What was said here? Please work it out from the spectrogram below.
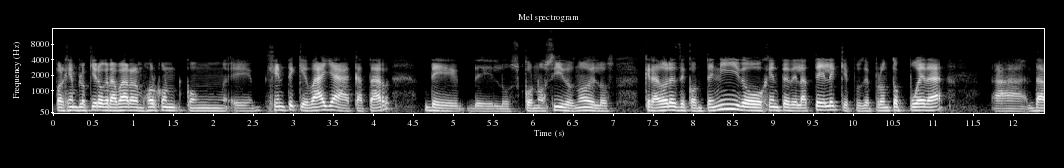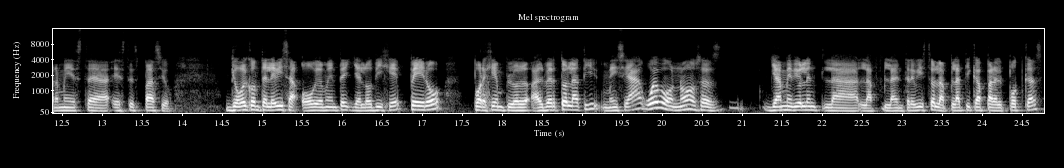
Por ejemplo, quiero grabar a lo mejor con, con eh, gente que vaya a Qatar de, de los conocidos, ¿no? De los creadores de contenido o gente de la tele que pues de pronto pueda ah, darme esta, este espacio. Yo voy con Televisa, obviamente, ya lo dije, pero, por ejemplo, Alberto Lati me dice, ah, huevo, ¿no? O sea, ya me dio la, la, entrevista o la plática para el podcast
